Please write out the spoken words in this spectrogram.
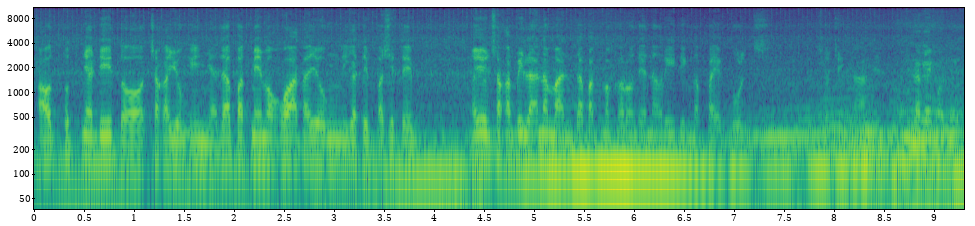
output niya dito, tsaka yung in niya. Dapat may makuha tayong negative positive. Ngayon sa kabila naman, dapat magkaroon tayo ng reading na 5 volts. So check natin. Ilagay mo doon.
